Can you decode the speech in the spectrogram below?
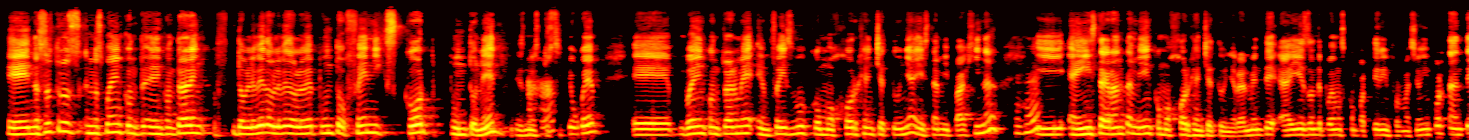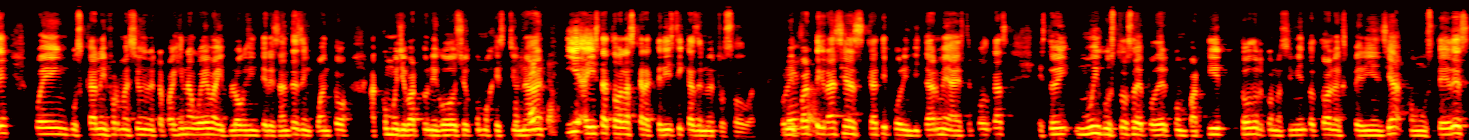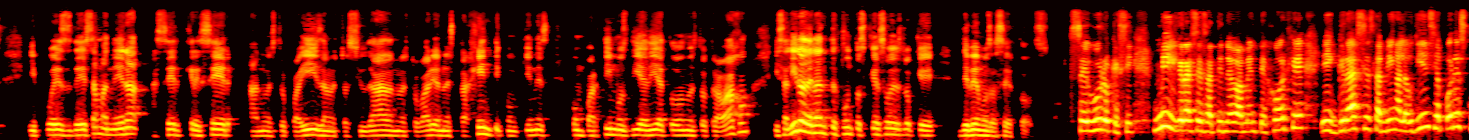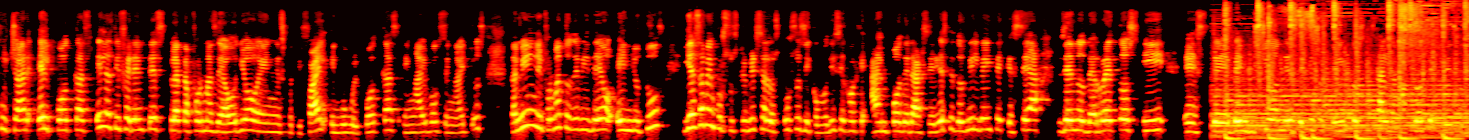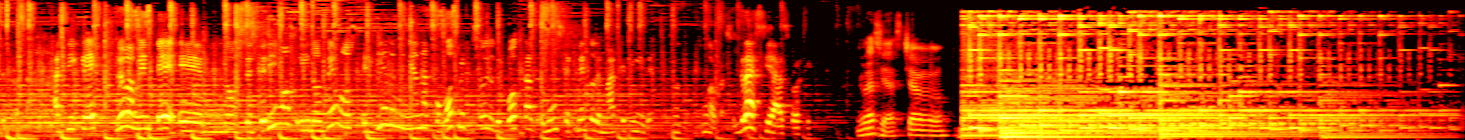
eh, nosotros nos pueden encontrar en www.phoenixcorp.net, es nuestro sitio web. Eh, voy a encontrarme en Facebook como Jorge Anchetuña, ahí está mi página, y en Instagram también como Jorge Anchetuña. Realmente ahí es donde podemos compartir información importante. Pueden buscar la información en nuestra página web, hay blogs interesantes en cuanto a cómo llevar tu negocio, cómo gestionar, y ahí está todas las características de nuestro software. Por mi parte, gracias, Katy, por invitarme a este podcast. Estoy muy gustoso de poder compartir todo el conocimiento, toda la experiencia con ustedes y pues de esa manera hacer crecer a nuestro país, a nuestra ciudad, a nuestro barrio, a nuestra gente con quienes compartimos día a día todo nuestro trabajo y salir adelante juntos, que eso es lo que debemos hacer todos. Seguro que sí. Mil gracias a ti nuevamente, Jorge, y gracias también a la audiencia por escuchar el podcast en las diferentes plataformas de audio, en Spotify, en Google Podcast, en iVoox, en iTunes, también en el formato de video en YouTube. Ya saben, por suscribirse a los cursos y, como dice Jorge, a empoderarse. En este 2020 que sea lleno de retos y este, bendiciones, de que esos proyectos salgan a flote y de eso se. Así que nuevamente eh, nos despedimos y nos vemos el día de mañana otro episodio de podcast en un segmento de marketing y ventas. Un abrazo. Gracias, Jorge. Gracias, chao.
